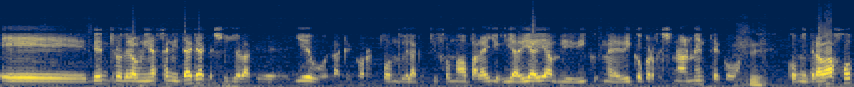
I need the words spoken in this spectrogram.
eh, dentro de la unidad sanitaria, que soy yo la que llevo, la que correspondo y la que estoy formado para ello, y a día a día me dedico, me dedico profesionalmente con, con mi trabajo,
